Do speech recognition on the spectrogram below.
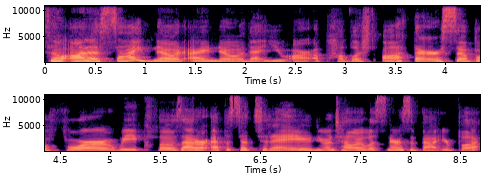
so, on a side note, I know that you are a published author. So, before we close out our episode today, do you want to tell our listeners about your book?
